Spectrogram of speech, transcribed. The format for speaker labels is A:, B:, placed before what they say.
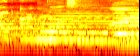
A: right arm goes one.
